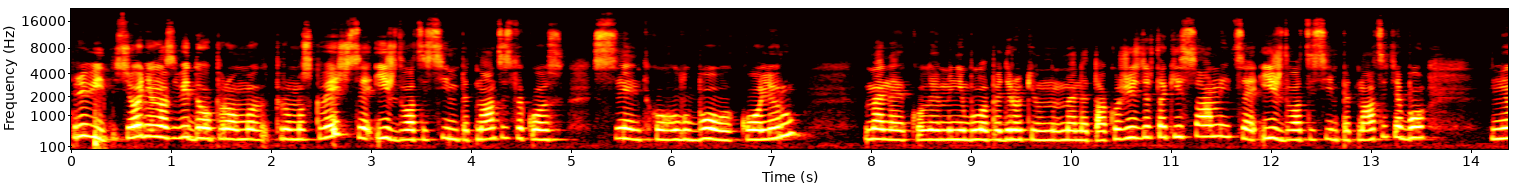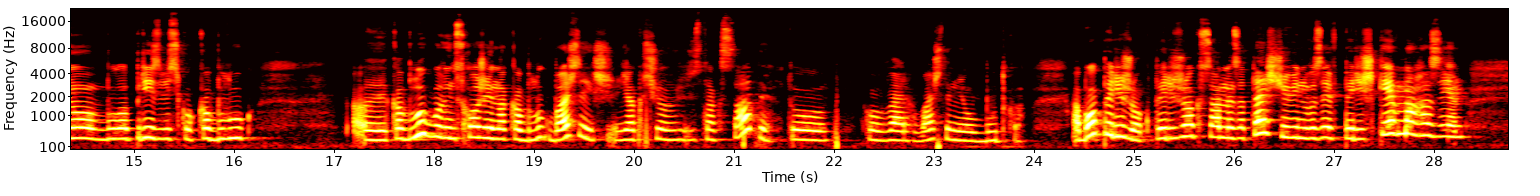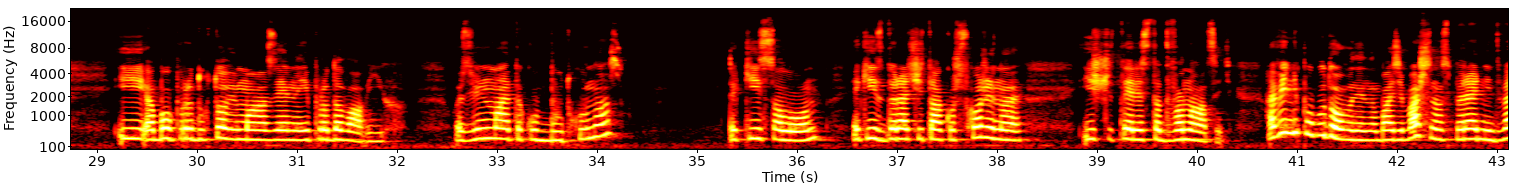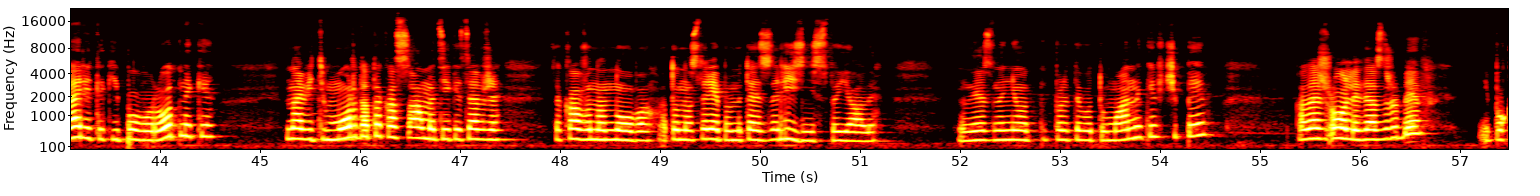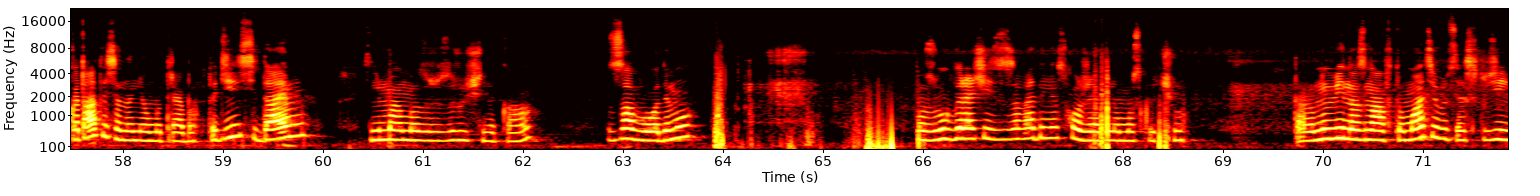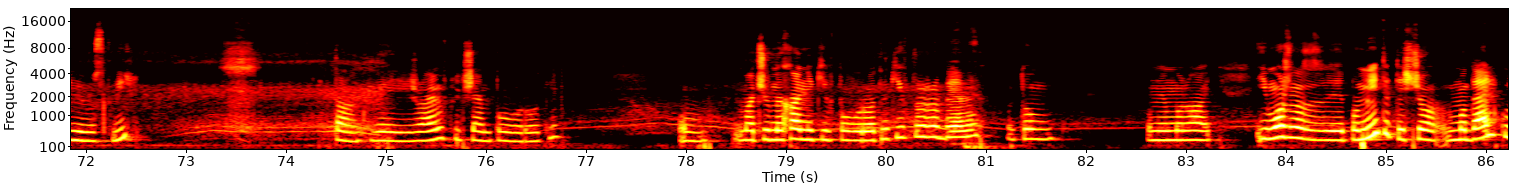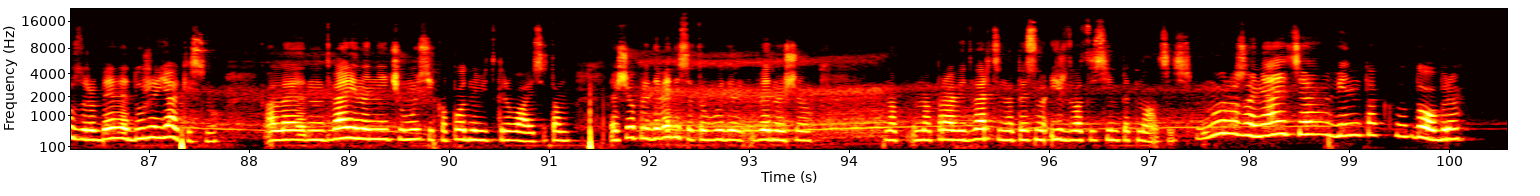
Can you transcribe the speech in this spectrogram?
Привіт! Сьогодні у нас відео про, про москвич. Це Іж 2715 такого с- синь, такого голубого кольору. В мене, коли мені було 5 років, в мене також їздив такий самий. Це Іж 2715, або в нього було прізвисько Каблук. Е, Каблук, бо він схожий на каблук. Бачите, якщо, якщо так стати, то вверх, бачите, в нього будка. Або пиріжок. Пиріжок саме за те, що він возив пиріжки в магазин і, або продуктові магазини і продавав їх. Ось він має таку будку в нас. Такий салон, який, до речі, також схожий на іж 412. А він і побудований на базі. Бачите, у нас передні двері, такі поворотники. Навіть морда така сама, тільки це вже така вона нова. А то на старі, я пам'ятаю, залізні стояли. Ну, Я на нього противотуманники вчепив. Але ж Оля я зробив, і покататися на ньому треба. Тоді сідаємо, знімаємо з ручника, заводимо. Ну, звук, до речі, з заведення схожий, як на москвичу. Так, ну він на автоматі, бо це ексклюзивний москвич. Так, виїжджаємо, включаємо поворотник. О, Бачу, механіків поворотників проробили, то вони моргають. І можна помітити, що модельку зробили дуже якісно. Але двері на ній чомусь і капот не відкриваються. Там, якщо придивитися, то буде видно, що на, на правій дверці написано іж 2715. Ну, розганяється він так добре.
